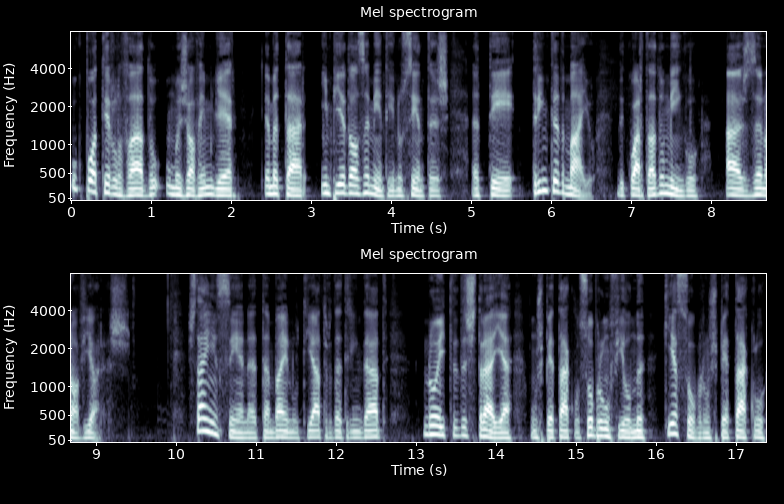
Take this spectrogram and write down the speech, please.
o que pode ter levado uma jovem mulher a matar impiedosamente inocentes até 30 de maio, de quarta a domingo, às 19 horas. Está em cena também no Teatro da Trindade Noite de Estreia, um espetáculo sobre um filme que é sobre um espetáculo,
